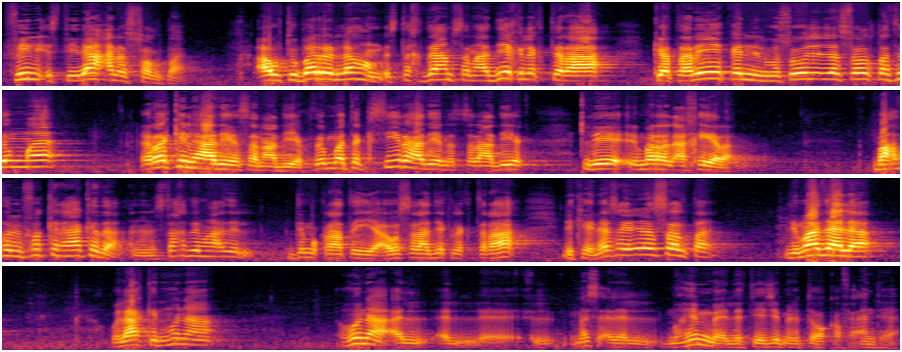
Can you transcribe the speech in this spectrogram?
في الاستيلاء على السلطة أو تبرر لهم استخدام صناديق الاقتراع كطريق للوصول إلى السلطة ثم ركل هذه الصناديق ثم تكسير هذه الصناديق للمرة الأخيرة. بعضهم يفكر هكذا أن نستخدم هذه الديمقراطية أو صناديق الاقتراع لكي نصل إلى السلطة. لماذا لا؟ ولكن هنا هنا المسألة المهمة التي يجب أن نتوقف عندها.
